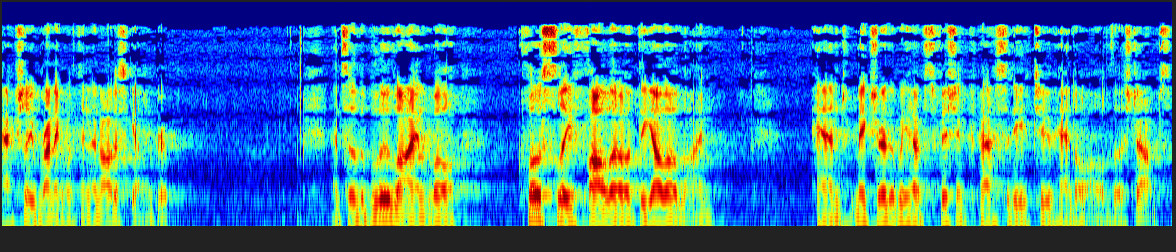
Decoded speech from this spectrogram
actually running within an autoscaling group. And so the blue line will closely follow the yellow line and make sure that we have sufficient capacity to handle all of those jobs.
